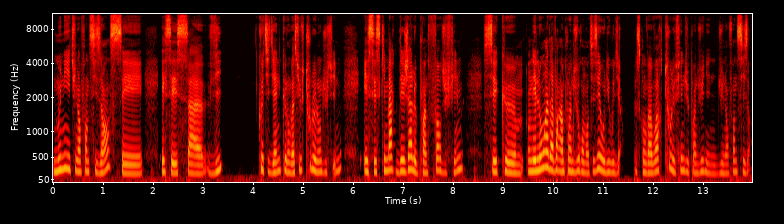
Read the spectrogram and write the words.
Mooney est une enfant de 6 ans et c'est sa vie quotidienne que l'on va suivre tout le long du film. Et c'est ce qui marque déjà le point fort du film, c'est que on est loin d'avoir un point de vue romantisé hollywoodien, parce qu'on va voir tout le film du point de vue d'une enfant de 6 ans.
